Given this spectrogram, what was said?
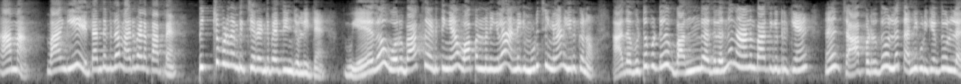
ஆமா வாங்கி தந்துட்டு தான் மறுவேளை பார்ப்பேன். பிச்சு போடுவேன் பிச்சு ரெண்டு பேர்த்தையும் சொல்லிட்டேன். ஏதோ ஒரு பாக்ஸ் எடுத்தீங்க ஓப்பன் பண்ணீங்களா அன்னைக்கு முடிச்சிங்களான்னு இருக்கணும். அதை விட்டுவிட்டு வந்ததுலேருந்து நானும் பார்த்துக்கிட்டு இருக்கேன். சாப்பிட்றதும் இல்லை தண்ணி குடிக்கிறதும் இல்லை.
